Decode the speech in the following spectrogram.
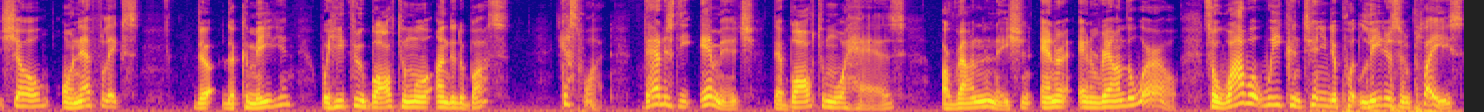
show on Netflix, the the comedian, where he threw Baltimore under the bus? Guess what? That is the image that Baltimore has around the nation and, and around the world. So why would we continue to put leaders in place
